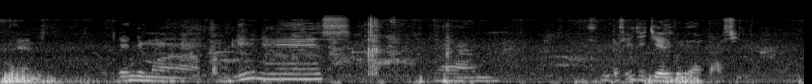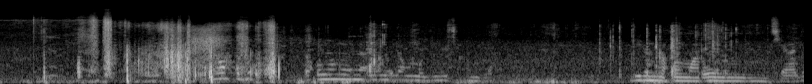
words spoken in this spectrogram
Ayan. Yan yung mga paglinis. Yan. Kasi gigel ko yata sila. Ako lang na ano lang maglinis sa kanila. Hindi naman ako marunong masyado.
